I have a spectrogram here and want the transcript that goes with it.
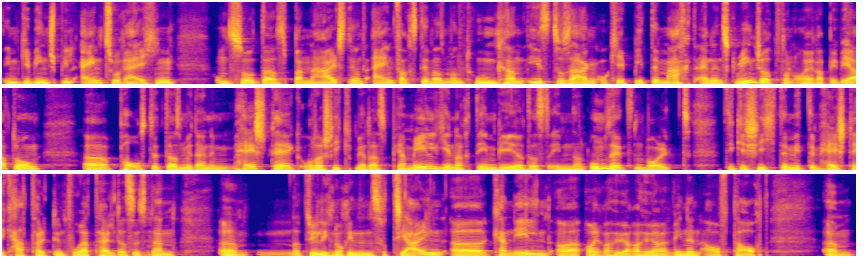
im Gewinnspiel einzureichen. Und so das Banalste und Einfachste, was man tun kann, ist zu sagen, okay, bitte macht einen Screenshot von eurer Bewertung, äh, postet das mit einem Hashtag oder schickt mir das per Mail, je nachdem, wie ihr das eben dann umsetzen wollt. Die Geschichte mit dem Hashtag hat halt den Vorteil, dass es dann äh, natürlich noch in den sozialen äh, Kanälen äh, eurer Hörer, Hörerinnen auftaucht. Ähm,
